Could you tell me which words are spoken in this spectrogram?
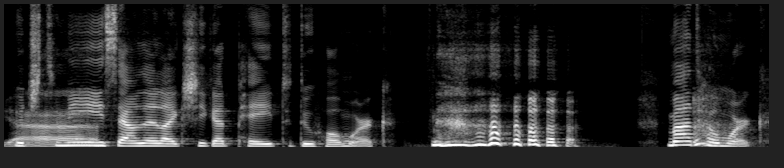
yeah. which to me sounded like she got paid to do homework. math homework.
